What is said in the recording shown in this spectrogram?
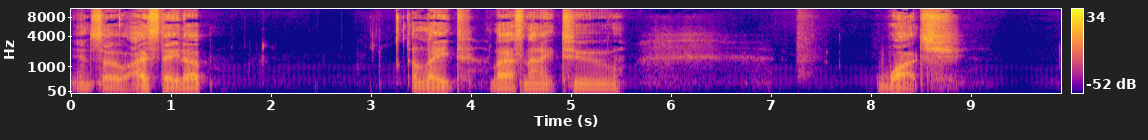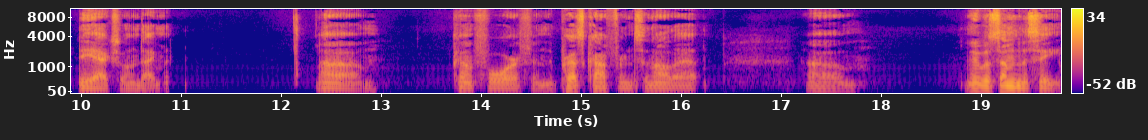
And so I stayed up late last night to watch the actual indictment um, come forth and the press conference and all that. Um, it was something to see.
